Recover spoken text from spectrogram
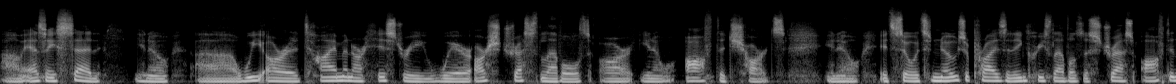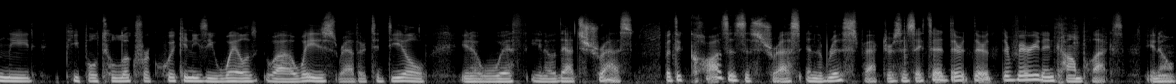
um, as I said, you know, uh, we are at a time in our history where our stress levels are, you know, off the charts. You know, it's so it's no surprise that increased levels of stress often lead people to look for quick and easy ways, uh, ways rather to deal you know with you know that stress but the causes of stress and the risk factors as i said they're they're, they're varied and complex you know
